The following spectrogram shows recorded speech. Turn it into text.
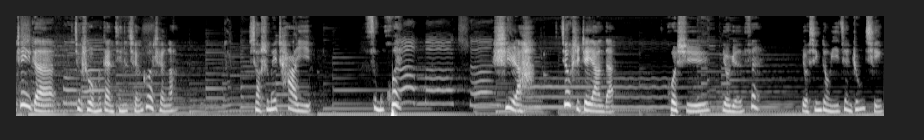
这个就是我们感情的全过程啊。小师妹诧异：“怎么会？是啊，就是这样的。或许有缘分，有心动一见钟情，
